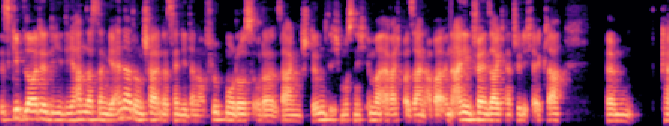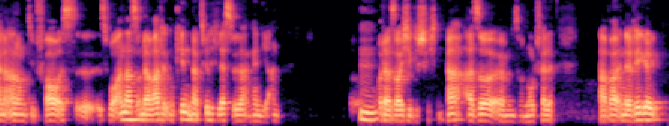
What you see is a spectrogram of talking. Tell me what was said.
es gibt Leute, die, die haben das dann geändert und schalten das Handy dann auf Flugmodus oder sagen, stimmt, ich muss nicht immer erreichbar sein. Aber in einigen Fällen sage ich natürlich, hey klar, ähm, keine Ahnung, die Frau ist, äh, ist woanders und erwartet ein Kind, natürlich lässt du dein Handy an. Mhm. Oder solche Geschichten, ja, also ähm, so Notfälle. Aber in der Regel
